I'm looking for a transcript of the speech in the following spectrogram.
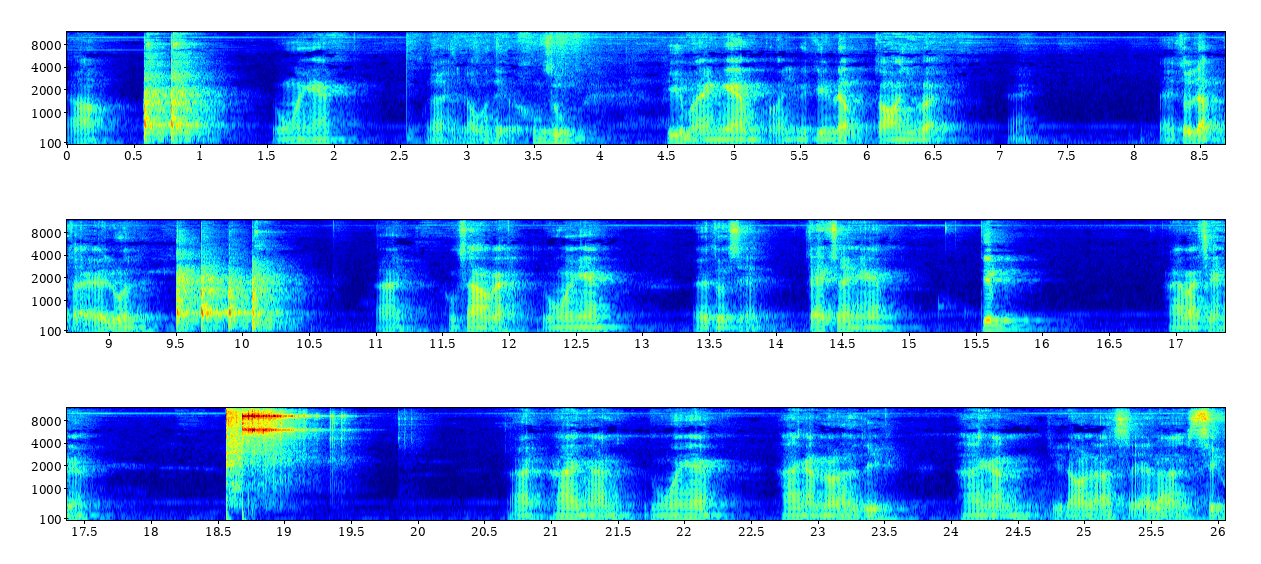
đó. Đúng không anh em? Đấy, nó có thể không rung khi mà anh em có những cái tiếng động to như vậy. Đấy, đấy tôi đập tại luôn. Đấy không sao cả đúng không anh em? Đây tôi sẽ test cho anh em. Tiếp. Hai ba chén nữa. Đấy, hai ngắn đúng không anh em? Hai ngắn nó là gì? Hai ngắn thì nó đã sẽ là xỉu.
